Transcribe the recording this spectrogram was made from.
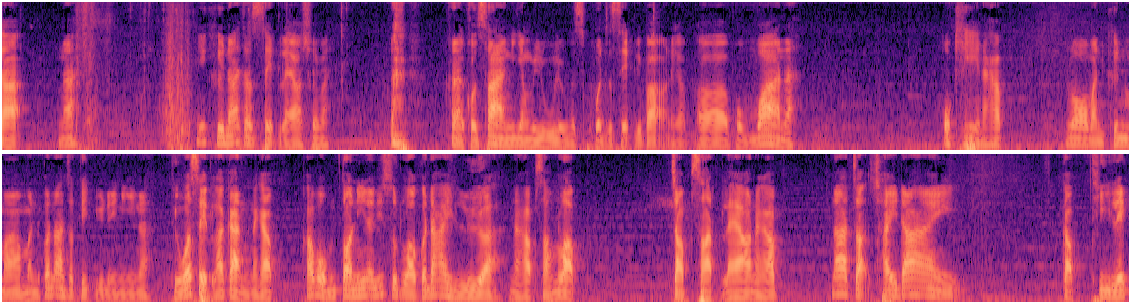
จะนะ นี่คือน่าจะเสร็จแล้วใช่ไหม ขนาดคนสร้างนี่ยังไม่รู้เลยว่าควรจะเสร็จหรือเปล่านะครับเออผมว่านะ โอเคนะครับ รอมันขึ้นมามันก็น่าจะติดอยู่ในนี้นะ ถือว่าเสร็จแล้วกันนะครับ ครับผมตอนนี้ในที่สุดเราก็ได้เรือนะครับสำหรับจับสัตว์แล้วนะครับ น่าจะใช้ได้กับทีเล็ก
